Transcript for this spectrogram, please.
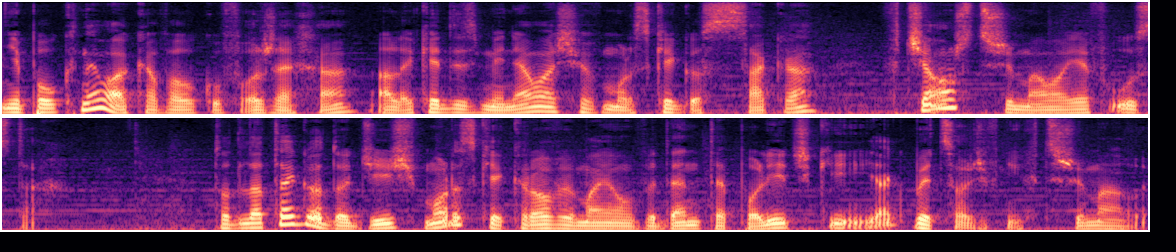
nie połknęła kawałków orzecha, ale kiedy zmieniała się w morskiego ssaka, wciąż trzymała je w ustach. To dlatego do dziś morskie krowy mają wydęte policzki, jakby coś w nich trzymały.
